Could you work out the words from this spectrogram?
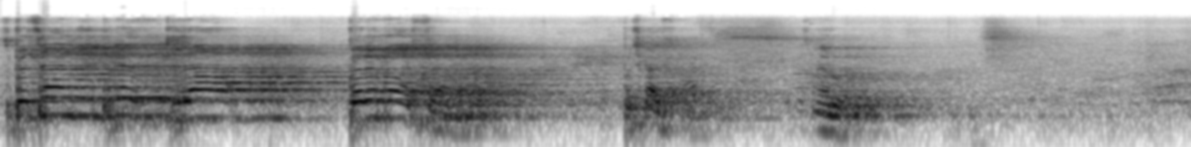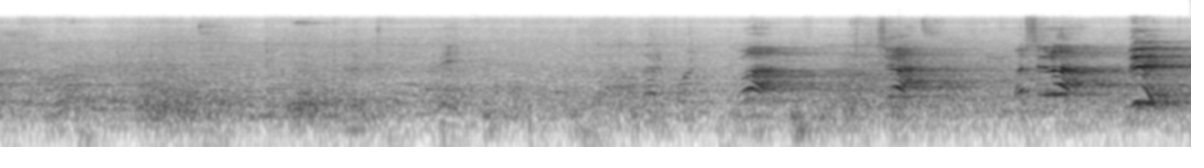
Specjalny imprez dla Peremościa. Poczekaj. Zmieru. Dwa. Trzy. Jeszcze raz. Dwie.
